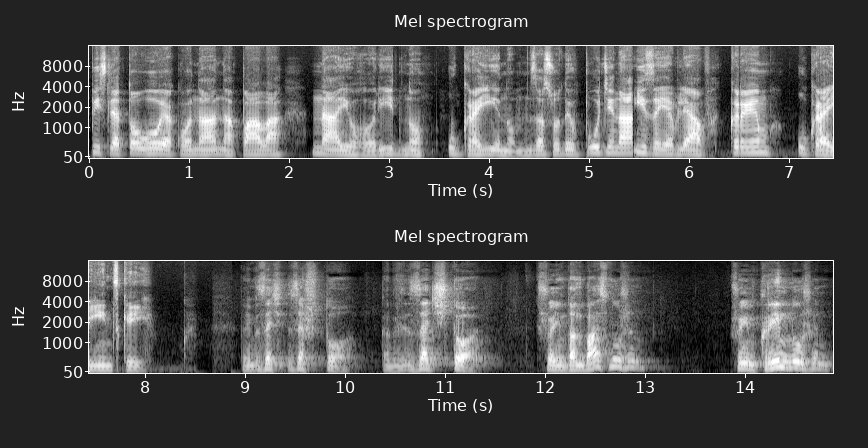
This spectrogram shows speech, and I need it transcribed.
після того, як вона напала на його рідну Україну, засудив Путіна і заявляв Крим український. За, за что? Как говорится, за что? Что им Донбасс нужен? Что им Крым нужен?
